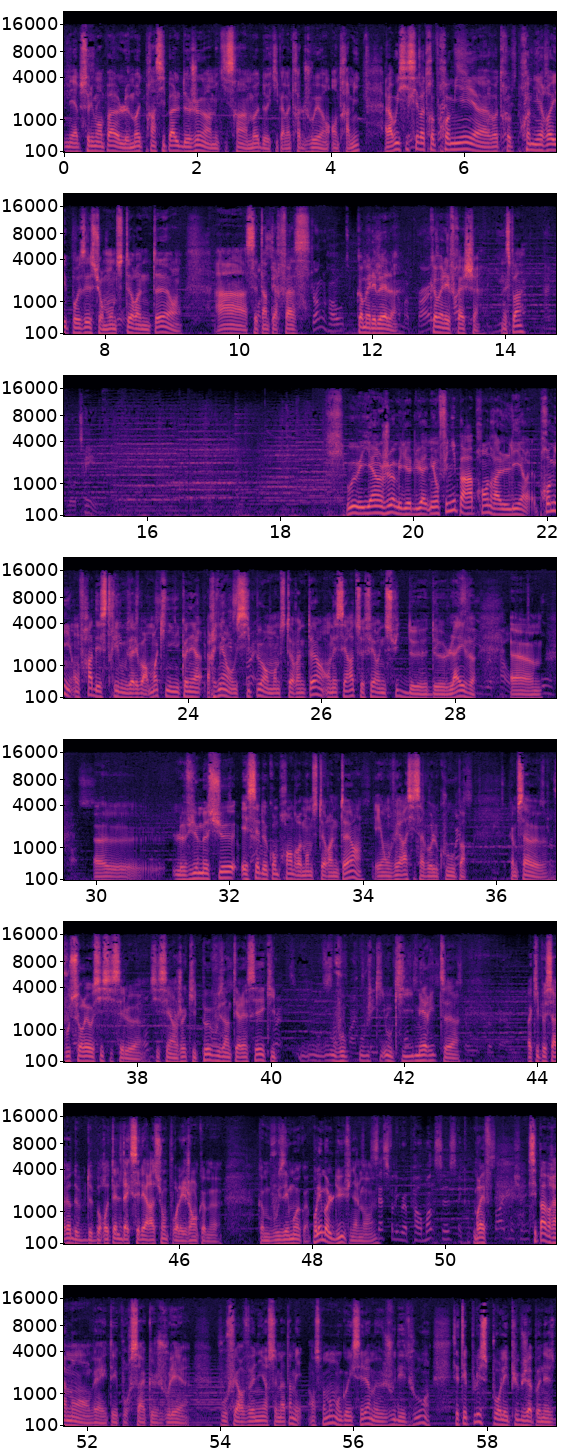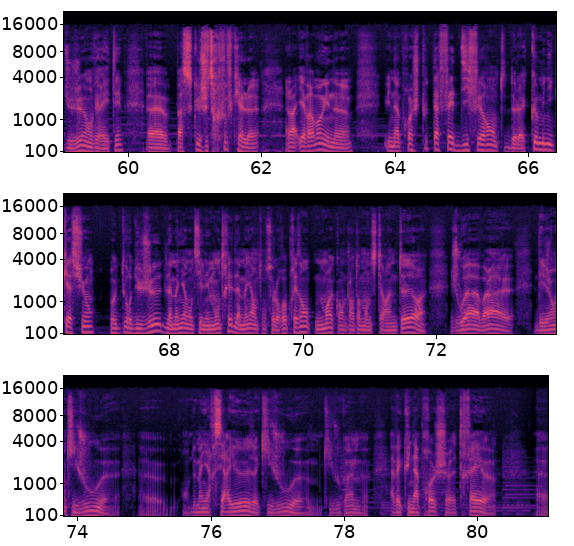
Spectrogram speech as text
n'est absolument pas le mode principal de jeu, hein, mais qui sera un mode qui permettra de jouer entre amis. Alors oui, si c'est votre premier euh, votre premier œil posé sur Monster Hunter, ah cette interface, comme elle est belle, comme elle est fraîche, n'est-ce pas? Oui, il y a un jeu au milieu de l'UI, mais on finit par apprendre à le lire. Promis, on fera des streams, vous allez voir. Moi qui n'y connais rien aussi peu en Monster Hunter, on essaiera de se faire une suite de, live. Euh, euh, le vieux monsieur essaie de comprendre Monster Hunter et on verra si ça vaut le coup ou pas. Comme ça, euh, vous saurez aussi si c'est le, si c'est un jeu qui peut vous intéresser et qui ou qui, mérite, qui peut servir de, de bretelle d'accélération pour les gens comme comme vous et moi, quoi. Pour les moldus, finalement. hein. Bref, C'est pas vraiment en vérité pour ça que je voulais euh, vous faire venir ce matin, mais en ce moment mon GoXLR me joue des tours. C'était plus pour les pubs japonaises du jeu en vérité, euh, parce que je trouve qu'elle... euh, Alors il y a vraiment une, une approche tout à fait différente de la communication autour du jeu, de la manière dont il est montré, de la manière dont on se le représente. Moi quand j'entends Monster Hunter, je vois voilà, des gens qui jouent... en- de manière sérieuse, qui jouent, euh, qui jouent quand même euh, avec une approche euh, très euh, euh,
